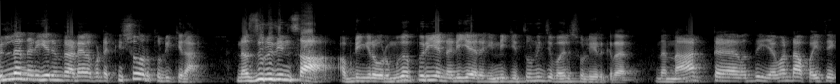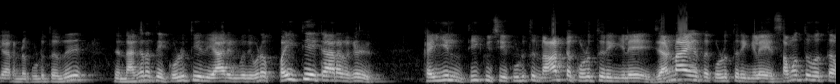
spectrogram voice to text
வில்ல நடிகர் என்று அடையாளப்பட்ட கிஷோர் துடிக்கிறார். நசுருதீன் ஷா அப்படிங்கிற ஒரு மிகப்பெரிய நடிகர் இன்னைக்கு துணிஞ்சு பதில் சொல்லியிருக்கிறார். இந்த நாட்டை வந்து எவன்டா பைத்தியக்காரன் கொடுத்தது? இந்த நகரத்தை கொளுத்தியது யார் என்பதை விட பைத்தியக்காரர்கள் கையில் தீக்குச்சியை கொடுத்து நாட்டை கொளுத்துறீங்களே ஜனநாயகத்தை கொளுத்துறீங்களே சமத்துவத்தை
